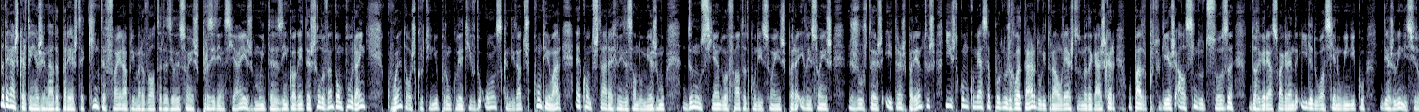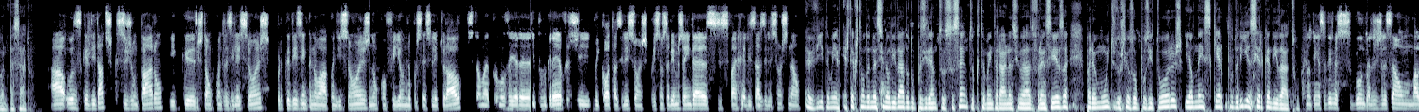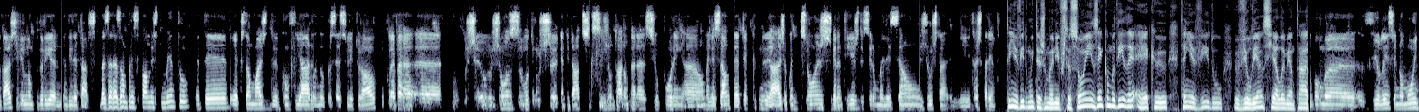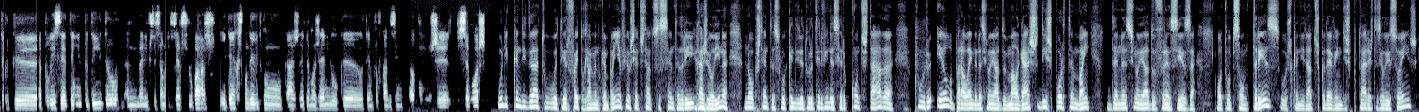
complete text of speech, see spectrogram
Madagascar tem agendada para esta quinta-feira a primeira volta das eleições presidenciais. Muitas incógnitas se levantam, porém, quanto ao escrutínio por um coletivo de 11 candidatos continuar a contestar a realização do mesmo, denunciando a falta de condições para eleições justas e transparentes. Isto como começa por nos relatar do litoral leste de Madagascar o padre português Alcindo de Souza, de regresso à grande ilha do Oceano Índico desde o início do ano passado. Há 11 candidatos que se juntaram e que estão contra as eleições porque dizem que não há condições, não confiam no processo eleitoral, estão a promover eh, tipo de greves e boicota às eleições. Por isso não sabemos ainda se se vai realizar as eleições, se não. Havia também esta questão da nacionalidade do presidente cessante, que também terá a nacionalidade francesa. Para muitos dos seus opositores, ele nem sequer poderia ser candidato. Não tenho a certeza, mas segundo a legislação malgache, ele não poderia candidatar-se. Mas a razão principal neste momento até é a questão mais de confiar no processo eleitoral, o que leva a os, os 11 outros eh, candidatos que se juntaram para se oporem a uma eleição, até que haja condições, garantias de ser uma eleição justa e transparente. Tem havido muitas manifestações. Em que medida é que tem havido violência lamentar? Alguma violência, não muito, porque a polícia tem impedido a manifestação em certos lugares e tem respondido com o caso de lacrimogéneo, o que tem provocado assim, alguns eh, sabores. O único candidato a ter feito realmente campanha foi o chefe de Estado 60, André Rajoelina, não obstante a sua candidatura ter vindo a ser contestada por ele, para além da nacionalidade malgache, dispor também da nacionalidade francesa. Ao todo são 13 os candidatos que devem disputar estas eleições.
